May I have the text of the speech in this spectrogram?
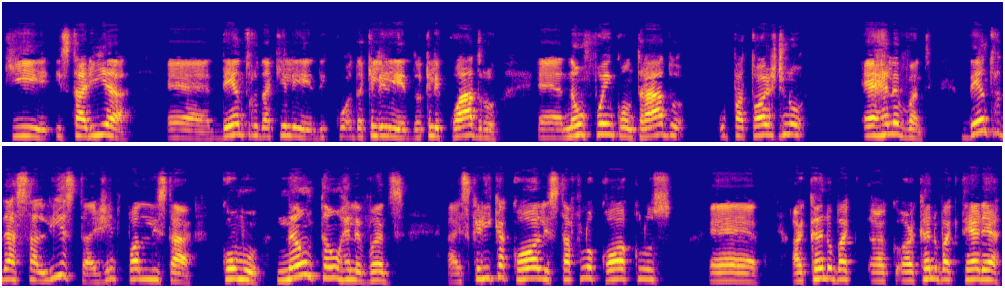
que estaria é, dentro daquele, de, daquele, daquele quadro é, não foi encontrado, o patógeno é relevante. Dentro dessa lista, a gente pode listar como não tão relevantes a Escherichia coli, Staphylococcus, é, arcanobactéria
